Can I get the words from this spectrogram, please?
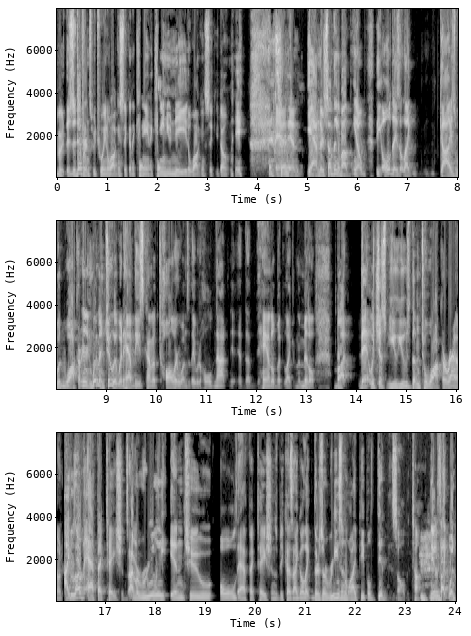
know, there's a difference between a walking stick and a cane. A cane you need, a walking stick you don't need. And, and yeah, and there's something about you know the old days, like guys would walk around, and women too. It would have these kind of taller ones they would hold not at the handle, but like in the middle. But that was just you use them to walk around. I love affectations. I'm really into old affectations because I go like, there's a reason why people did this all the time. Mm-hmm. You know, it's like when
